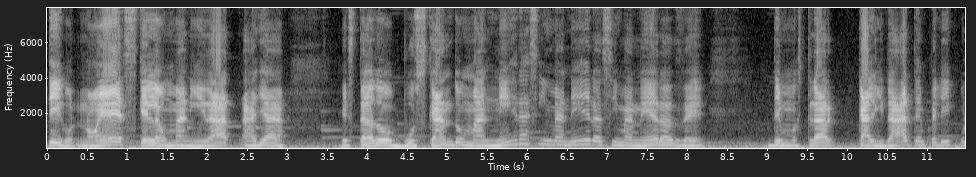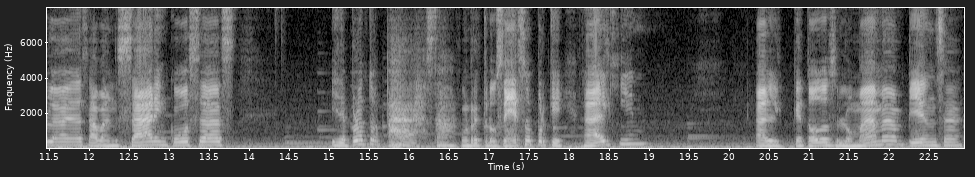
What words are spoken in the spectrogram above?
Digo, no es que la humanidad haya estado buscando maneras y maneras y maneras de demostrar calidad en películas, avanzar en cosas. Y de pronto pasa un retroceso porque alguien al que todos lo maman piensa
